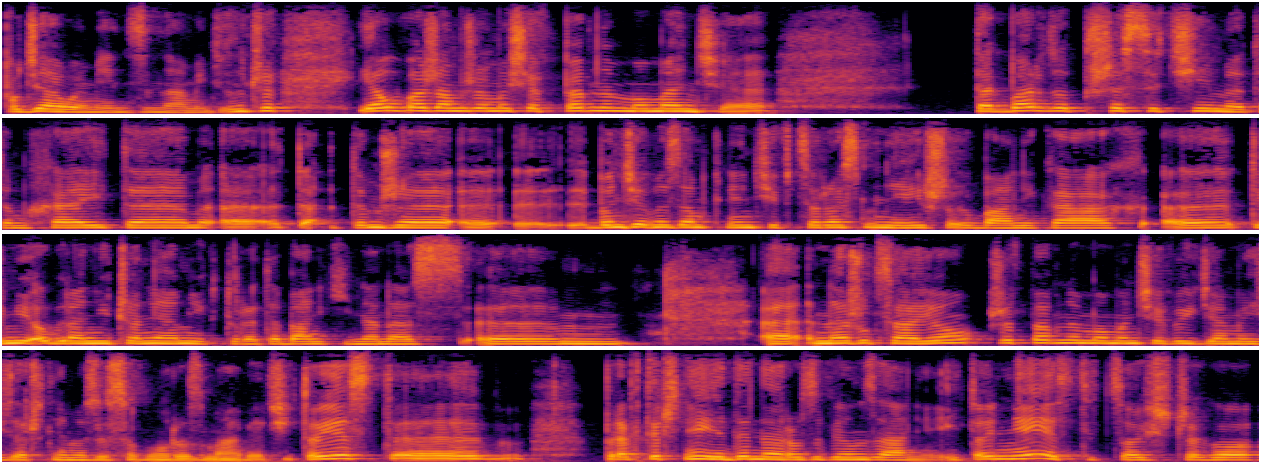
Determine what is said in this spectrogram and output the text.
podziały między nami. To znaczy, ja uważam, że my się w pewnym momencie tak bardzo przesycimy tym hejtem, tym, że będziemy zamknięci w coraz mniejszych bańkach, tymi ograniczeniami, które te bańki na nas narzucają, że w pewnym momencie wyjdziemy i zaczniemy ze sobą rozmawiać. I to jest e, praktycznie jedyne rozwiązanie. I to nie jest coś, czego,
